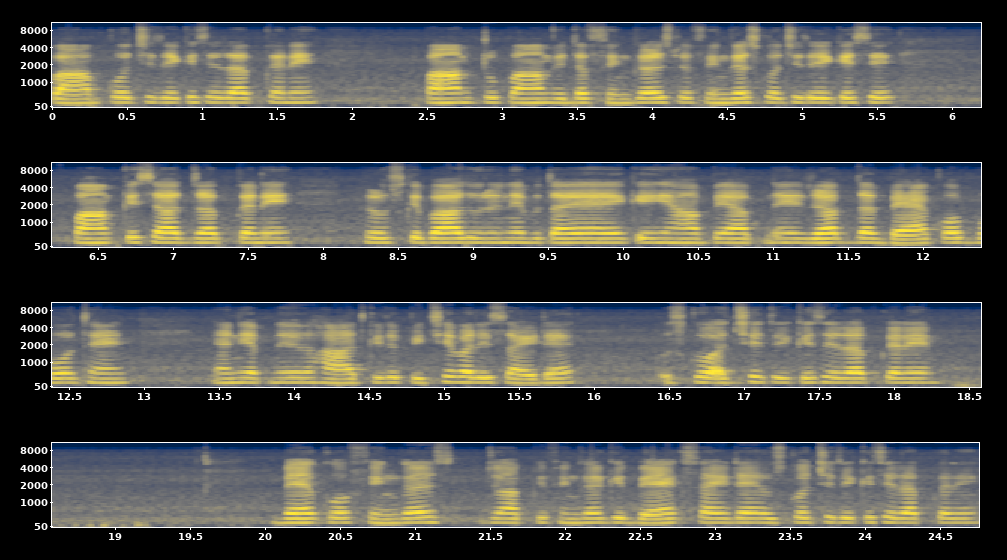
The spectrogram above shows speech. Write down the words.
पाम को अच्छी तरीके से रब करें। Palm to palm with the fingers पे फिंगर्स को अच्छी तरीके से पाम के साथ रब करें। फिर उसके बाद उन्होंने बताया है कि यहाँ पे आपने rub the back of both hand यानी अपने हाथ की जो पीछे वाली साइड है, उसको अच्छे तरीके से रब करें। बैक ऑफ़ फिंगर्स जो आपकी फिंगर की बैक साइड है, उसको अच्छे तरीके से रब करें।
